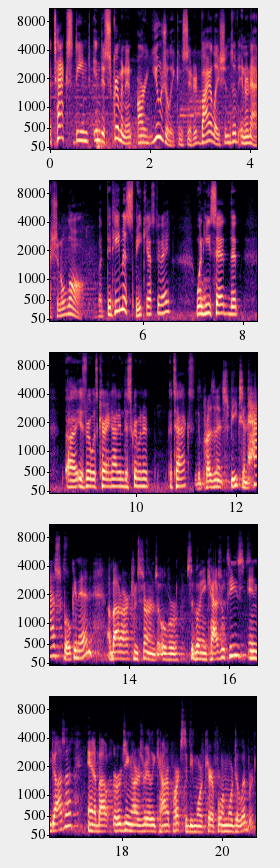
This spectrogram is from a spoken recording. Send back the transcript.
Attacks deemed indiscriminate are usually considered violations of international law. But did he misspeak yesterday when he said that uh, Israel was carrying out indiscriminate attacks? The president speaks and has spoken, Ed, about our concerns over civilian casualties in Gaza and about urging our Israeli counterparts to be more careful and more deliberate.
